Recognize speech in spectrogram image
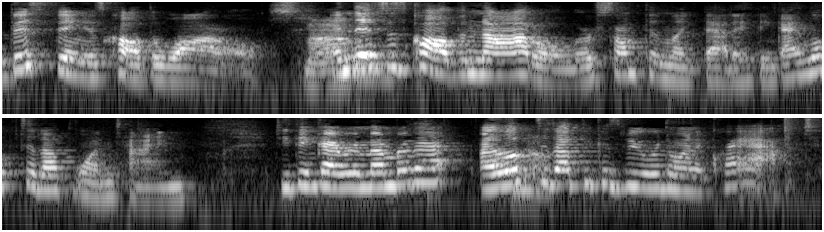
This thing is called the waddle. Snottle? And this is called the noddle or something like that, I think. I looked it up one time. Do you think I remember that? I looked No. it up because we were doing a craft.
